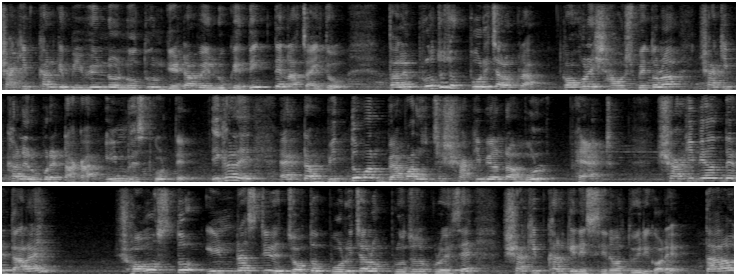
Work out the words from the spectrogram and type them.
শাকিব খানকে বিভিন্ন নতুন গেট আপে লুকে দেখতে না চাইতো তাহলে প্রযোজক পরিচালকরা কখনোই সাহস পেত না শাকিব খানের উপরে টাকা ইনভেস্ট করতে। এখানে একটা বিদ্যমান ব্যাপার হচ্ছে সাকিবিয়ানরা মূল ফ্যাক্ট সাকিবিয়ানদের দ্বারাই সমস্ত ইন্ডাস্ট্রির যত পরিচালক, প্রযোজক রয়েছে, শাকিব খানকে নিয়ে সিনেমা তৈরি করে, তারাও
